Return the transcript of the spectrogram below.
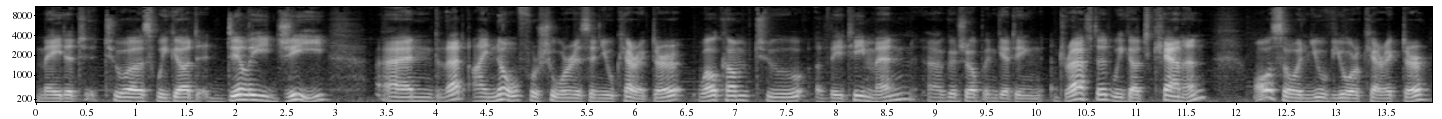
made it to us. We got Dilly G, and that I know for sure is a new character. Welcome to the team, men. Uh, good job in getting drafted. We got Cannon, also a new viewer character.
